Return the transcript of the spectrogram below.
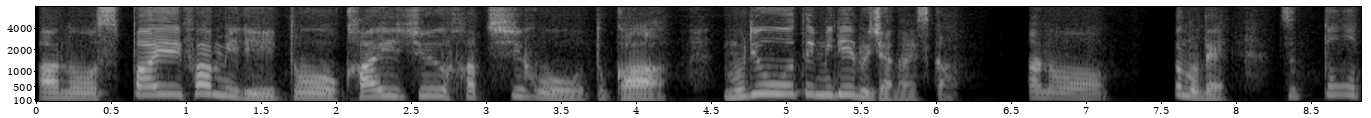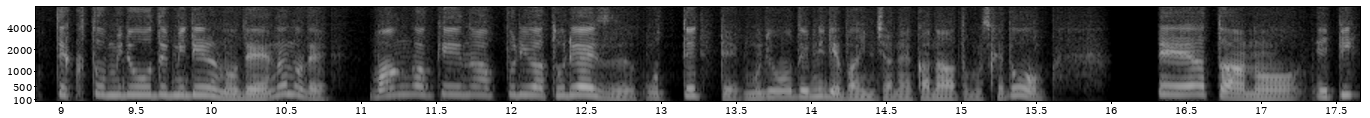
あの、スパイファミリーと怪獣8号とか、無料で見れるじゃないですか。あの、なので、ずっと追っていくと無料で見れるので、なので、漫画系のアプリはとりあえず追ってって無料で見ればいいんじゃないかなと思うんですけど、で、あとあの、エピッ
